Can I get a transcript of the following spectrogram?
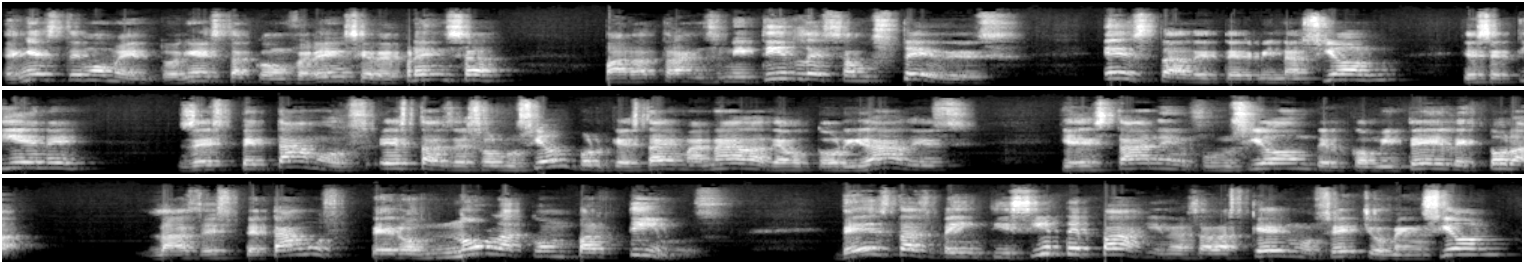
en este momento, en esta conferencia de prensa, para transmitirles a ustedes esta determinación que se tiene. Respetamos esta resolución porque está emanada de autoridades que están en función del comité electoral. Las respetamos, pero no la compartimos. De estas 27 páginas a las que hemos hecho mención,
